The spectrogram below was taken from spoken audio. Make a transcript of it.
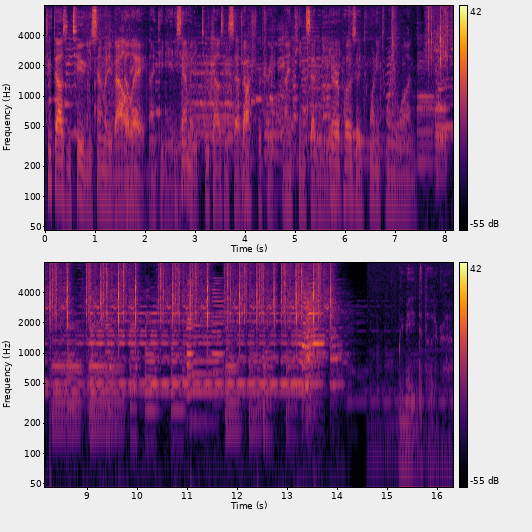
2002, Yosemite Valley. LA, 1980. Yosemite, 2007. Joshua Tree, 1978. Mariposa, 2021. We made the photograph.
